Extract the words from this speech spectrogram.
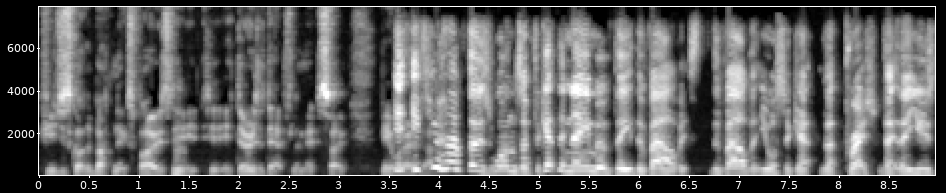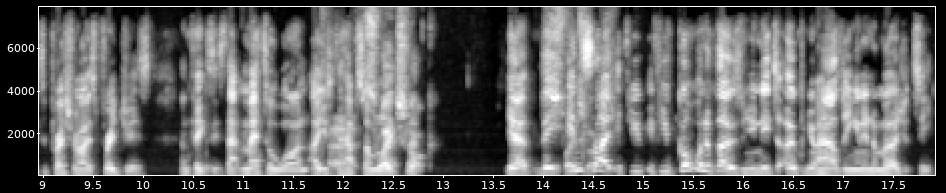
If you just got the button exposed, Mm. it, it, it- there is a depth limit. So be aware If, if you have those ones, I forget the name of the, the valve. It's the valve that you also get that press that they use to pressurize fridges and things. It's that metal one. I used to uh, have some Swage like lock. Yeah, the inside. If you if you've got one of those and you need to open your housing in an emergency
